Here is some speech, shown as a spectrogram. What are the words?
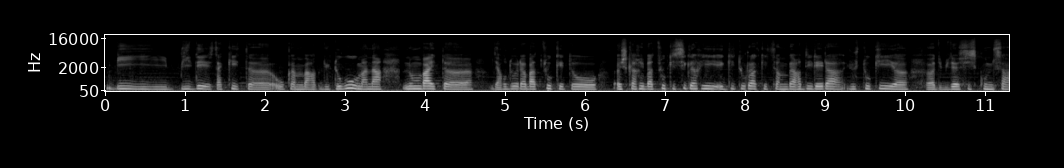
bi bide ez dakit uh, ukan behar ditugu, mana nunbait uh, jarduera batzuk eto eskarri batzuk izigarri egiturak izan behar direra, justuki, uh, adibidez, izkuntza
